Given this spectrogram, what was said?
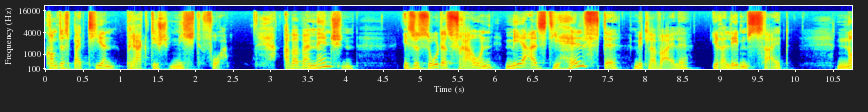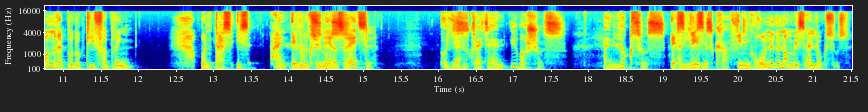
kommt es bei Tieren praktisch nicht vor. Aber bei Menschen ist es so, dass Frauen mehr als die Hälfte mittlerweile ihrer Lebenszeit non-reproduktiv verbringen. Und das ist ein evolutionäres Luxus. Rätsel. Und das ja? ist gleichzeitig ein Überschuss. Ein Luxus es an ist, Lebenskraft. Im Grunde genommen ist ein Luxus.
